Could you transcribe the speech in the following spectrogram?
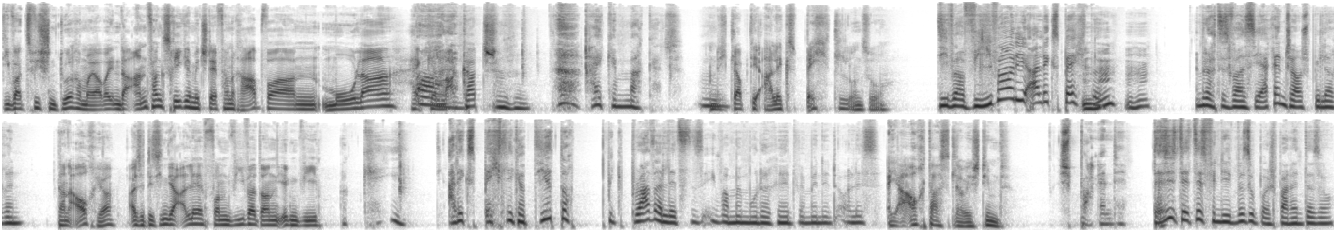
Die war zwischendurch einmal, aber in der Anfangsriege mit Stefan Raab waren Mola, Heike Oh, Makatsch Heike Mackert. und ich glaube die Alex Bechtel und so. Die war Viva, die Alex Bechtel? Mhm, Ich hab mir gedacht, das war eine Serienschauspielerin. Dann auch, ja. Also die sind ja alle von Viva dann irgendwie. Okay. Die Alex glaub, die hat doch Big Brother letztens irgendwann mal moderiert, wenn mir nicht alles Ja, auch das, glaube ich, stimmt. spannend. Das ist das, das finde ich super spannend. Also.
